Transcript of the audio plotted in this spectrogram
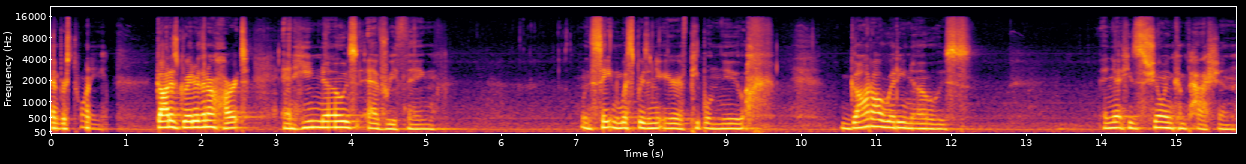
In verse 20, God is greater than our heart, and he knows everything. When Satan whispers in your ear, if people knew, God already knows. And yet he's showing compassion.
